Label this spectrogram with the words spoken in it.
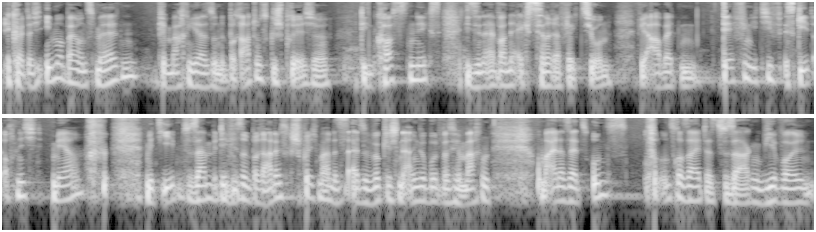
Ihr könnt euch immer bei uns melden. Wir machen ja so eine Beratungsgespräche, die kosten nichts, die sind einfach eine externe Reflexion. Wir arbeiten definitiv, es geht auch nicht mehr, mit jedem zusammen, mit dem wir so ein Beratungsgespräch machen. Das ist also wirklich ein Angebot, was wir machen, um einerseits uns von unserer Seite zu sagen, wir wollen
